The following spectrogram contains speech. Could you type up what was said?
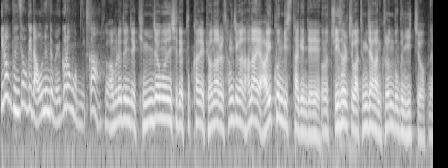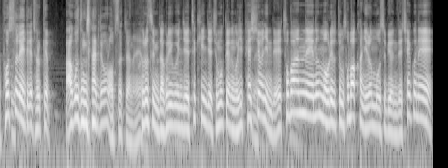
이런 분석이 나오는데 왜 그런 겁니까? 아무래도 이제 김정은 시대 북한의 변화를 상징하는 하나의 아이콘 비슷하게 이제 그렇죠. 리설주가 등장한 그런 부분이 있죠. 네, 퍼스트 레이드가 저렇게 마구 등장한 적은 없었잖아요. 그렇습니다. 그리고 이제 특히 이제 주목되는 것이 패션인데 초반에는 뭐 그래도 좀 소박한 이런 모습이었는데 최근에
